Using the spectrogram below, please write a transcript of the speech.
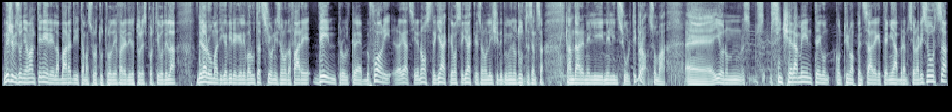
Invece bisogna mantenere la barra dritta, ma soprattutto lo deve fare il direttore sportivo della, della Roma, di capire che le valutazioni sono da fare dentro il club. Fuori, ragazzi, le nostre chiacchiere, le vostre chiacchiere sono lecite più o meno tutte senza andare negli, negli insulti. Però insomma, eh, io non, sinceramente con, continuo a pensare che Temi Abram sia una risorsa.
